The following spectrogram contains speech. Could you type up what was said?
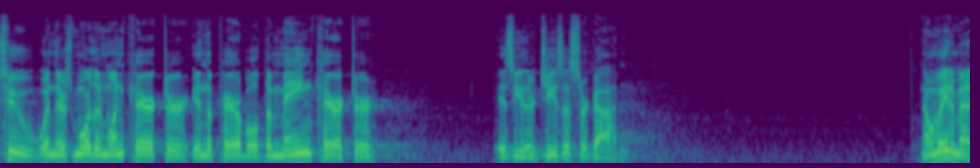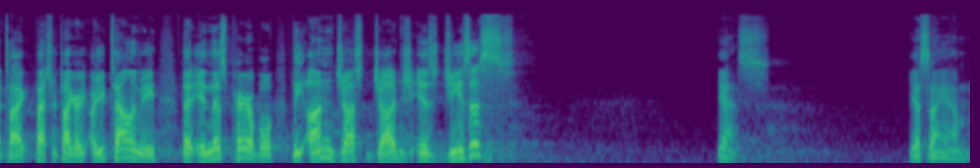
Two, when there's more than one character in the parable, the main character is either Jesus or God. Now, wait a minute, Pastor Tiger. Are you telling me that in this parable, the unjust judge is Jesus? Yes. Yes, I am.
